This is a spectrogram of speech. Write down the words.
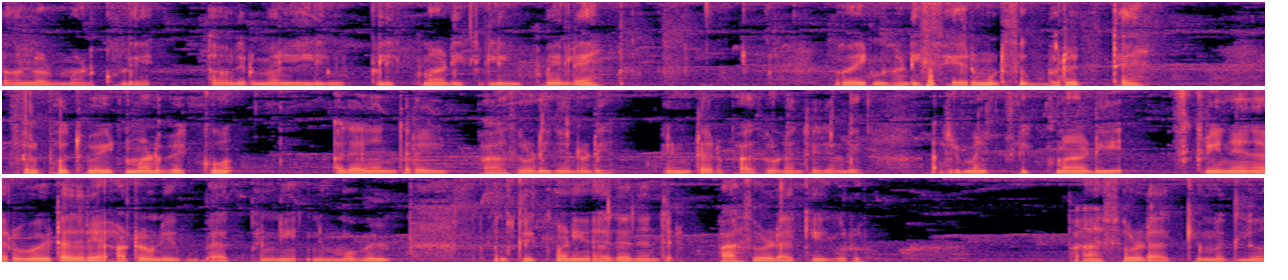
ಡೌನ್ಲೋಡ್ ಮಾಡ್ಕೊಳ್ಳಿ. ಅದ್ರ ಮೇಲೆ ಲಿಂಕ್ ಕ್ಲಿಕ್ ಮಾಡಿ ಲಿಂಕ್ ಮೇಲೆ ವೆಯ್ಟ್ ಮಾಡಿ ಸೇರ್ ಮುಟ್ಸೋಕ್ಕೆ ಬರುತ್ತೆ. ಸ್ವಲ್ಪ ಹೊತ್ತು ವೆಯ್ಟ್ ಮಾಡಬೇಕು. ಅದಾದ ನಂತರ ಈ ಪಾಸ್ವರ್ಡ್ ಇದೆ ನೋಡಿ ಎಂಟರ್ ಪಾಸ್ವರ್ಡ್ ಅಂತ ಇದೆ ನೋಡಿ. ಅದ್ರ ಮೇಲೆ ಕ್ಲಿಕ್ ಮಾಡಿ ಸ್ಕ್ರೀನ್ ಏನಾದ್ರು ವೈಟ್ ಆದರೆ ಆಟೋಮೆಟಿಕ್ ಬ್ಯಾಕ್ ಬನ್ನಿ, ನಿಮ್ಮ ಮೊಬೈಲ್ ಕ್ಲಿಕ್ ಮಾಡಿ, ಅದಾದ ನಂತರ ಪಾಸ್ವರ್ಡ್ ಹಾಕಿ ಗುರು. ಪಾಸ್ವರ್ಡ್ ಹಾಕಿ ಮೊದಲು.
